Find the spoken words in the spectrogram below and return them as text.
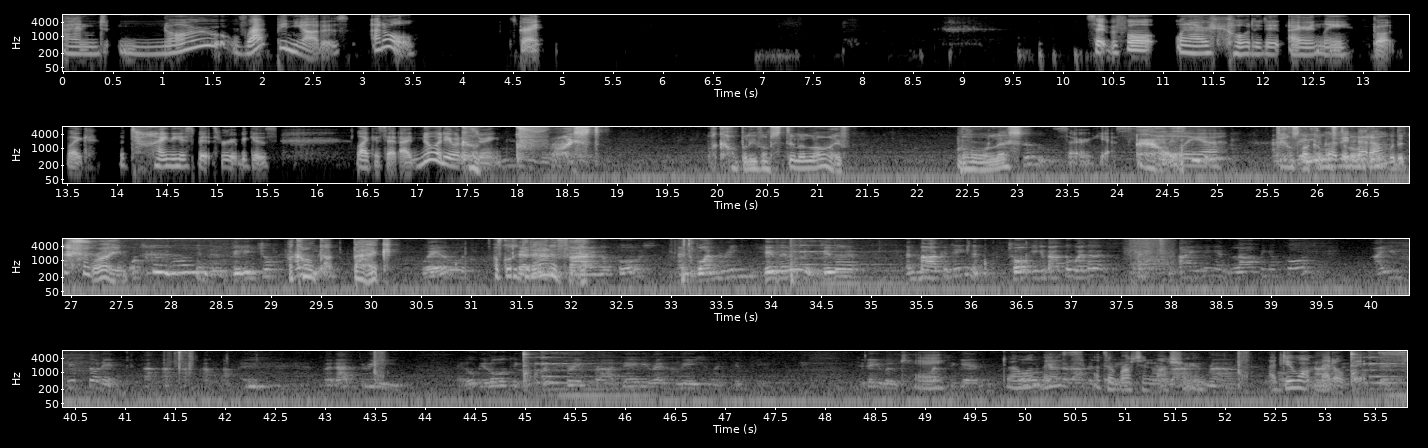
and no rat pinatas at all. It's great. So before, when I recorded it, I only got like the tiniest bit through because, like I said, I had no idea what I was doing. Christ. I can't believe I'm still alive. More or less. So yes, Ow. really, uh, Feels like I lost bit an better. argument with a train. What's going on in this village of I can't go back. Well, I've got to get out of here. Buying, of course, and wandering hither and thither, and marketing and talking about the weather, and smiling and laughing, of course. I insist on it. but at three, I hope you'll all take a quick break for our daily recreational activity. Today we'll Okay. once again Do I want gather this? That's a rotten mushroom. I do want metal and bits.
